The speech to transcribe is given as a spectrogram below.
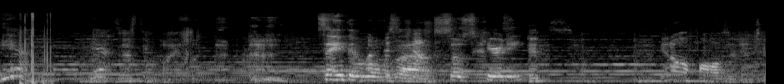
Yeah. the Yeah. existing plan. Same thing with it's uh, just- Social Security. It's, it's it all falls into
